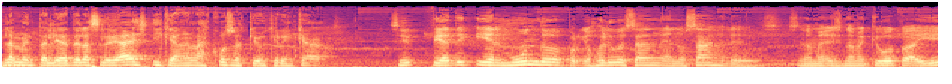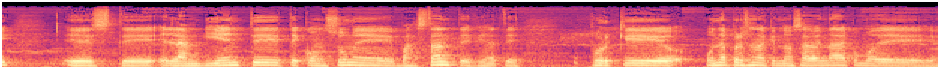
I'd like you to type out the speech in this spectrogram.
la mentalidad de las celebridades y que hagan las cosas que ellos quieren que hagan. Sí, fíjate, y el mundo, porque Hollywood está en Los Ángeles, si no, me, si no me equivoco, ahí este, el ambiente te consume bastante, fíjate, porque una persona que no sabe nada como de,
